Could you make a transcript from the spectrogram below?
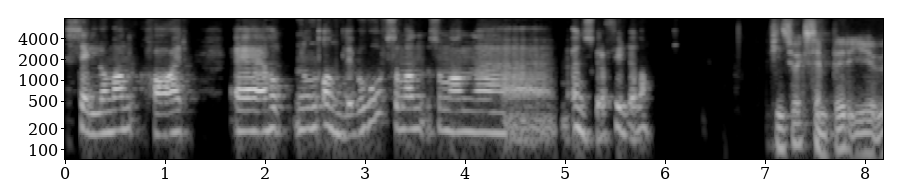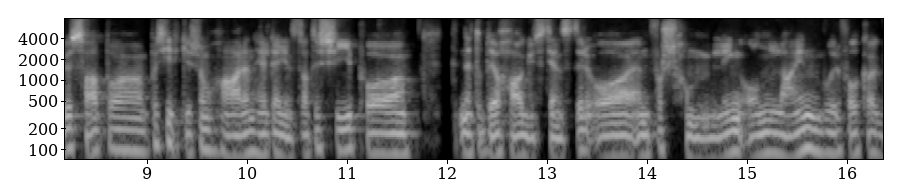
Selv om man har eh, noen åndelige behov som man, som man eh, ønsker å fylle. Da. Det finnes jo eksempler i USA på, på, kirker som har en helt egen strategi på nettopp det å ha gudstjenester og en forsamling online hvor folk har,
